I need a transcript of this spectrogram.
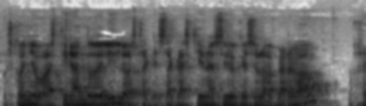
Pues coño, vas tirando del hilo hasta que sacas quién ha sido el que se lo ha cargado. Sí,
